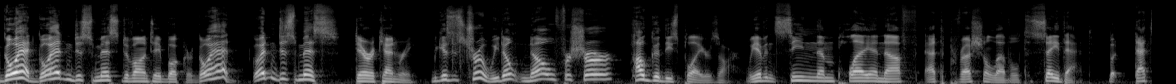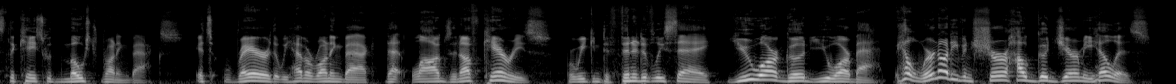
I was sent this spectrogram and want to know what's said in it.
Go ahead. Go ahead and dismiss Devontae Booker. Go ahead. Go ahead and dismiss Derrick Henry because it's true. We don't know for sure how good these players are. We haven't seen them play enough at the professional level to say that. But that's the case with most running backs. It's rare that we have a running back that logs enough carries where we can definitively say, you are good, you are bad. Hell, we're not even sure how good Jeremy Hill is.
